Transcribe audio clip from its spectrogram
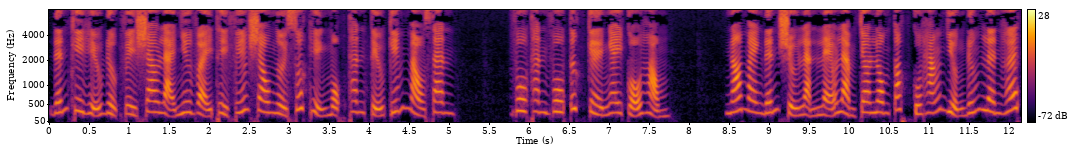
Đến khi hiểu được vì sao lại như vậy thì phía sau người xuất hiện một thanh tiểu kiếm màu xanh. Vô thanh vô tức kề ngay cổ họng. Nó mang đến sự lạnh lẽo làm cho lông tóc của hắn dựng đứng lên hết.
